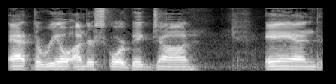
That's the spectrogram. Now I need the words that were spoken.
at the real underscore Big John and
